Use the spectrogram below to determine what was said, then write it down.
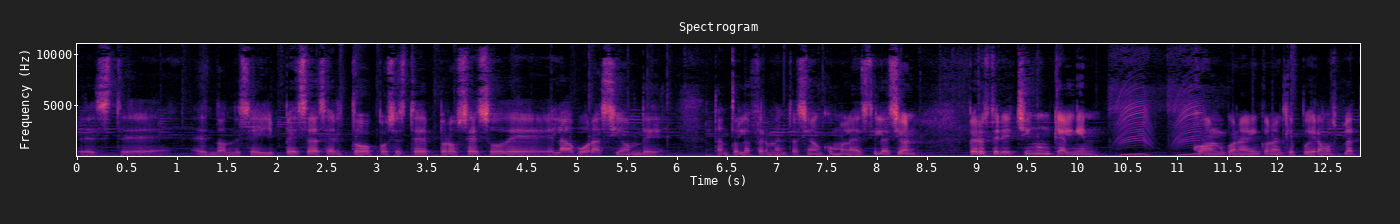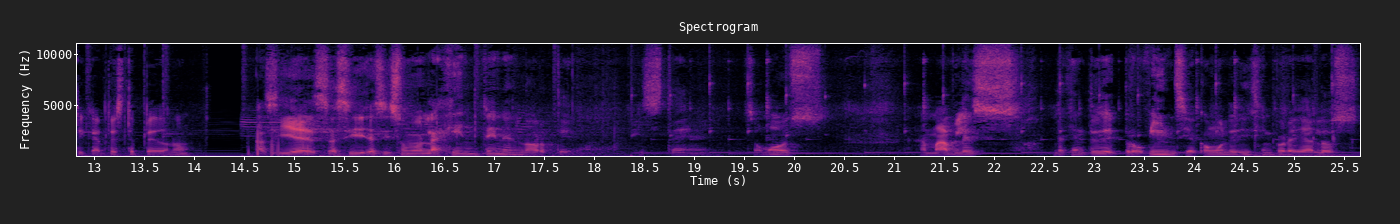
este, en donde se empieza a hacer todo pues, este proceso de elaboración de tanto la fermentación como la destilación. Pero estaría chingón que alguien, con, con alguien con el que pudiéramos platicar de este pedo, ¿no? Así es, así, así somos la gente en el norte. Este, somos amables, la gente de provincia, como le dicen por allá los,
